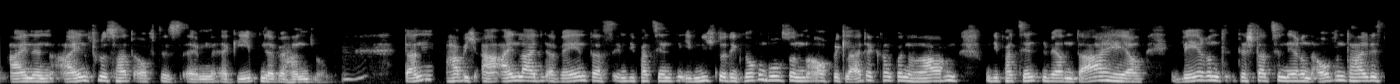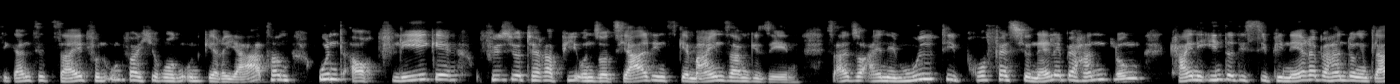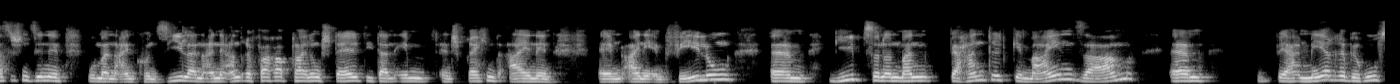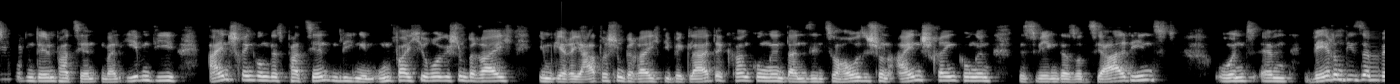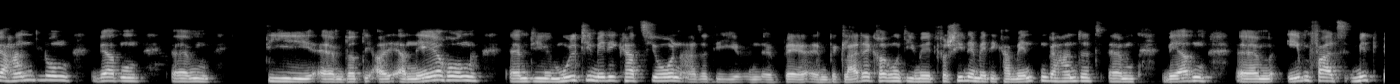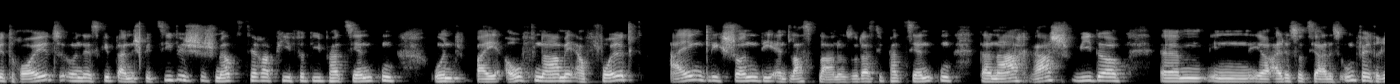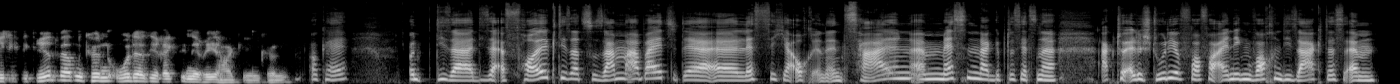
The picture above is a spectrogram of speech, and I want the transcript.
einen Einfluss hat auf das Ergebnis der Behandlung. Mhm. Dann habe ich äh, einleitend erwähnt, dass eben die Patienten eben nicht nur den Knochenbruch, sondern auch Begleiterkrankungen haben. Und die Patienten werden daher während des stationären Aufenthaltes die ganze Zeit von Unfallchirurgen und Geriatern und auch Pflege, Physiotherapie und Sozialdienst gemeinsam gesehen. Es ist also eine multiprofessionelle Behandlung, keine interdisziplinäre Behandlung im klassischen Sinne, wo man ein Konsil an eine andere Fachabteilung stellt, die dann eben entsprechend einen ähm, eine Empfehlung ähm, gibt, sondern man behandelt gemeinsam ähm, mehrere Berufsgruppen den Patienten, weil eben die Einschränkungen des Patienten liegen im unfallchirurgischen Bereich, im geriatrischen Bereich die Begleiterkrankungen, dann sind zu Hause schon Einschränkungen, deswegen der Sozialdienst. Und ähm, während dieser Behandlung werden ähm, die, ähm, wird die Ernährung, ähm, die Multimedikation, also die Be ähm, Begleiterkrankung, die mit verschiedenen Medikamenten behandelt ähm, werden, ähm, ebenfalls mit betreut. Und es gibt eine spezifische Schmerztherapie für die Patienten. Und bei Aufnahme erfolgt eigentlich schon die Entlassplanung, sodass die Patienten danach rasch wieder ähm, in ihr altes soziales Umfeld reintegriert werden können oder direkt in die Reha gehen können. Okay. Und dieser, dieser Erfolg dieser Zusammenarbeit, der äh, lässt sich ja auch in, in Zahlen ähm, messen. Da gibt es jetzt eine aktuelle Studie vor, vor einigen Wochen, die sagt, dass ähm,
